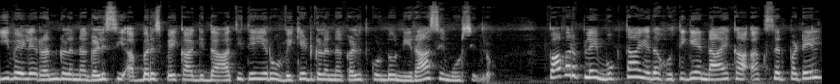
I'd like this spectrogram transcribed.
ಈ ವೇಳೆ ರನ್ಗಳನ್ನು ಗಳಿಸಿ ಅಬ್ಬರಿಸಬೇಕಾಗಿದ್ದ ಆತಿಥೇಯರು ವಿಕೆಟ್ಗಳನ್ನು ಕಳೆದುಕೊಂಡು ನಿರಾಸೆ ಮೂಡಿಸಿದರು. ಪವರ್ ಪ್ಲೇ ಮುಕ್ತಾಯದ ಹೊತ್ತಿಗೆ ನಾಯಕ ಅಕ್ಸರ್ ಪಟೇಲ್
